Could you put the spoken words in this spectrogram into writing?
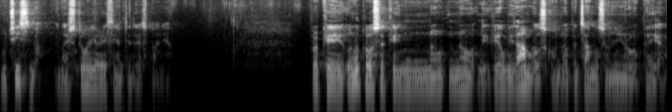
muchísima, en la historia reciente de España. Porque una cosa que, no, que olvidamos cuando pensamos en la Unión Europea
